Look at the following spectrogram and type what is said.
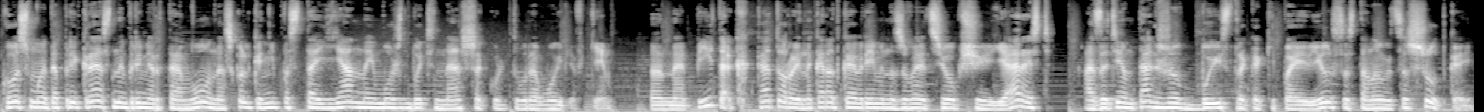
Космо – это прекрасный пример того, насколько непостоянной может быть наша культура выпивки. Напиток, который на короткое время называет всеобщую ярость, а затем так же быстро, как и появился, становится шуткой.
